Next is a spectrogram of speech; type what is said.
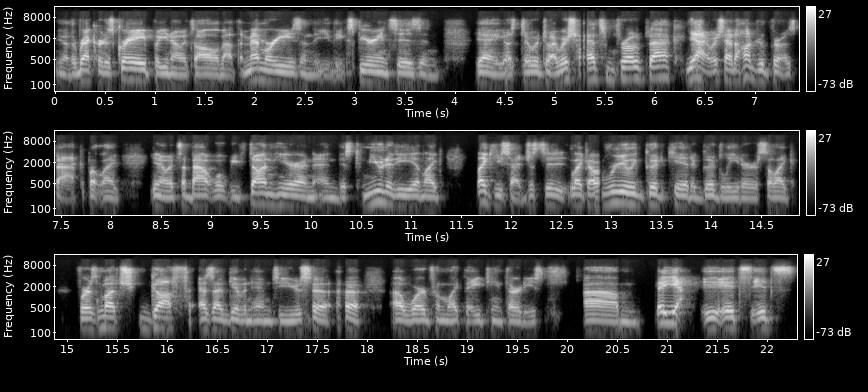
you know the record is great but you know it's all about the memories and the the experiences and yeah he goes do, do i wish i had some throws back yeah i wish i had 100 throws back but like you know it's about what we've done here and and this community and like like you said just a, like a really good kid a good leader so like for as much guff as I've given him to use a, a, a word from like the 1830s. Um, yeah, it's it's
